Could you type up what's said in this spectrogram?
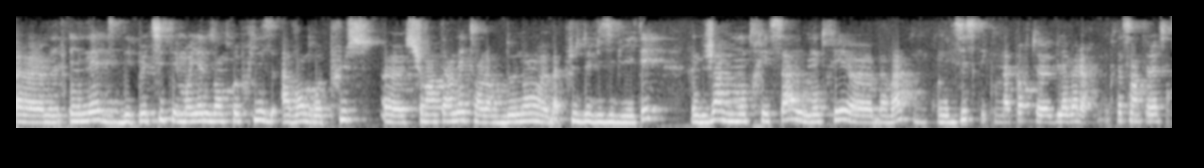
Euh, on aide des petites et moyennes entreprises à vendre plus euh, sur Internet en leur donnant euh, bah, plus de visibilité. Donc déjà montrer ça et montrer bah, qu'on existe et qu'on apporte de la valeur. Donc ça c'est intéressant.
